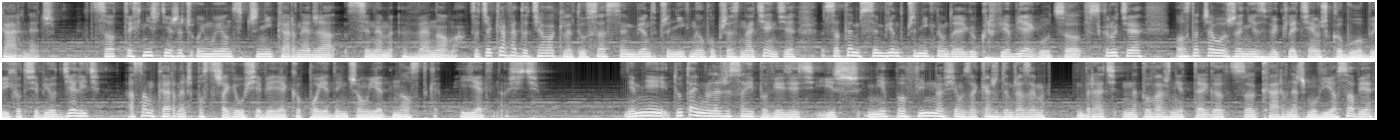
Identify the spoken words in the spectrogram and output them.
Carnage co technicznie rzecz ujmując czyni Carnage'a synem Venoma. Co ciekawe, do ciała Kletusa symbiont przeniknął poprzez nacięcie, zatem symbiont przeniknął do jego krwiobiegu, co w skrócie oznaczało, że niezwykle ciężko byłoby ich od siebie oddzielić, a sam Carnage postrzegał siebie jako pojedynczą jednostkę, jedność. Niemniej tutaj należy sobie powiedzieć, iż nie powinno się za każdym razem brać na poważnie tego, co Carnage mówi o sobie,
